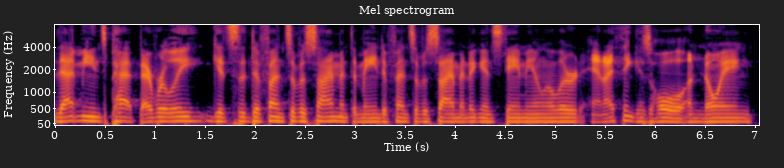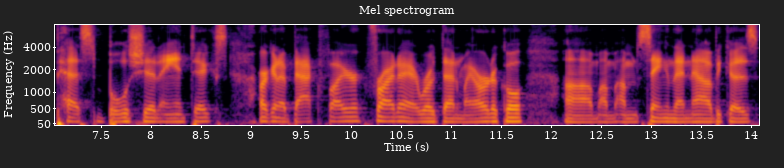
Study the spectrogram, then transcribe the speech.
that means Pat Beverley gets the defensive assignment, the main defensive assignment against Damian Lillard. And I think his whole annoying pest bullshit antics are going to backfire Friday. I wrote that in my article. Um, I'm, I'm, saying that now because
